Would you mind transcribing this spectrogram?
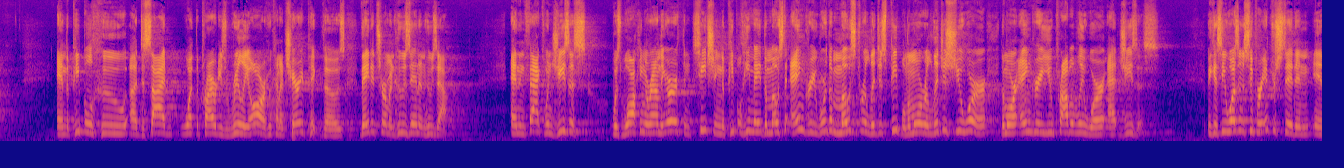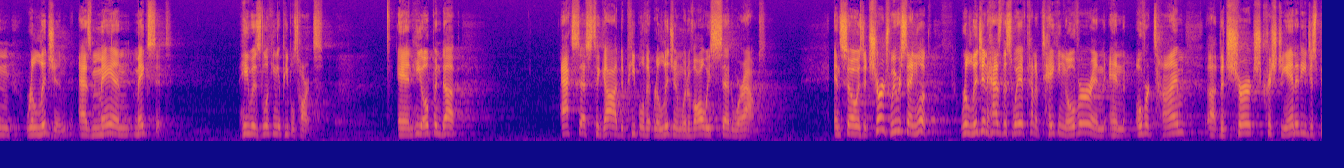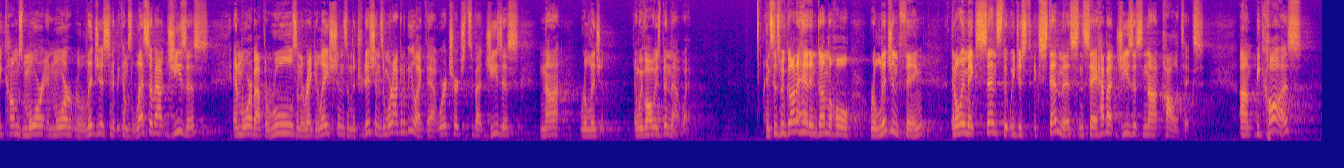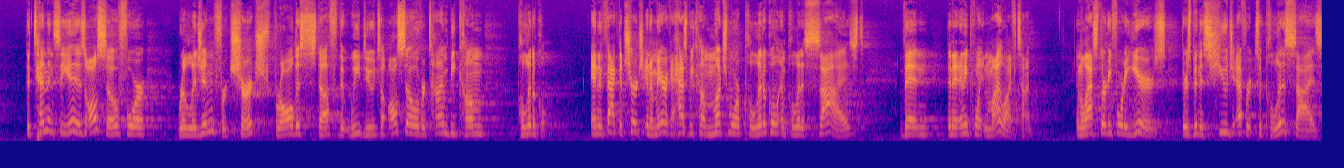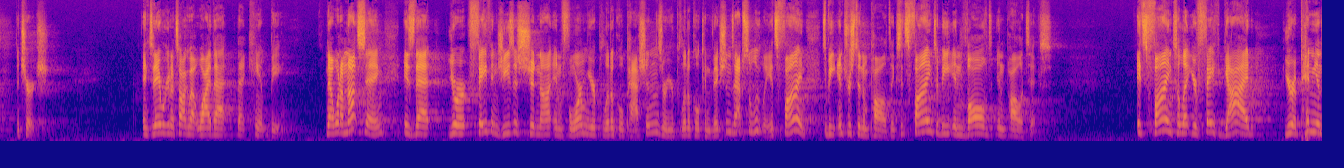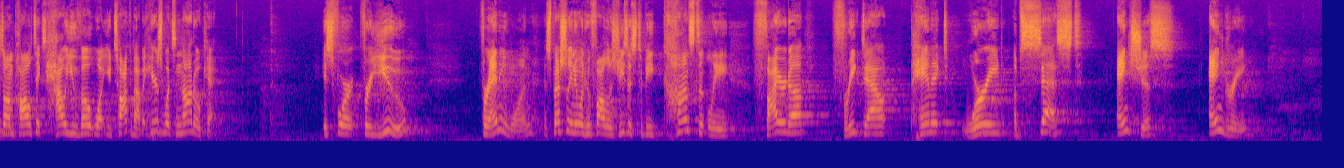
And the people who uh, decide what the priorities really are, who kind of cherry pick those, they determine who's in and who's out. And in fact, when Jesus was walking around the earth and teaching, the people he made the most angry were the most religious people. The more religious you were, the more angry you probably were at Jesus. Because he wasn't super interested in, in religion as man makes it, he was looking at people's hearts. And he opened up access to God to people that religion would have always said were out. And so, as a church, we were saying, look, religion has this way of kind of taking over, and, and over time, uh, the church, Christianity, just becomes more and more religious, and it becomes less about Jesus and more about the rules and the regulations and the traditions. And we're not going to be like that. We're a church that's about Jesus, not religion. And we've always been that way. And since we've gone ahead and done the whole religion thing, it only makes sense that we just extend this and say, how about Jesus, not politics? Um, because the tendency is also for religion, for church, for all this stuff that we do to also over time become political. And in fact, the church in America has become much more political and politicized than, than at any point in my lifetime. In the last 30, 40 years, there's been this huge effort to politicize the church. And today we're going to talk about why that, that can't be. Now, what I'm not saying is that your faith in Jesus should not inform your political passions or your political convictions. Absolutely. It's fine to be interested in politics, it's fine to be involved in politics. It's fine to let your faith guide your opinions on politics, how you vote, what you talk about. But here's what's not okay is for, for you, for anyone, especially anyone who follows Jesus, to be constantly fired up, freaked out, panicked, worried, obsessed, anxious, angry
